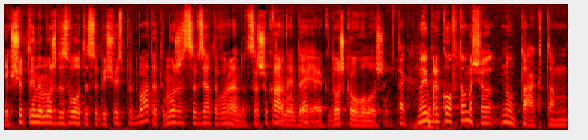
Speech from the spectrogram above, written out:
якщо ти не можеш дозволити собі щось придбати, ти можеш це взяти в оренду. Це шикарна Так, ідея, так. як дошка оголошень. Так, ну і прикол в тому, що ну так, там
